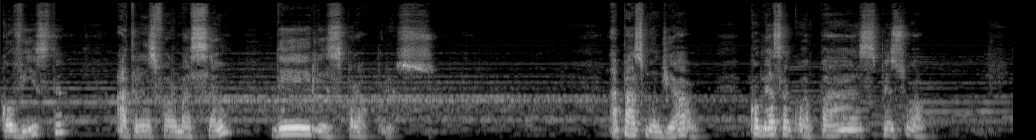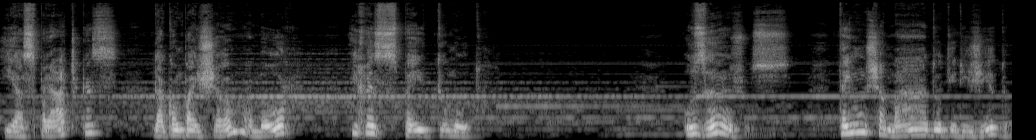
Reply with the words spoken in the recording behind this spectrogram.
com vista à transformação deles próprios. A paz mundial começa com a paz pessoal e as práticas da compaixão, amor e respeito mútuo. Os anjos têm um chamado dirigido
